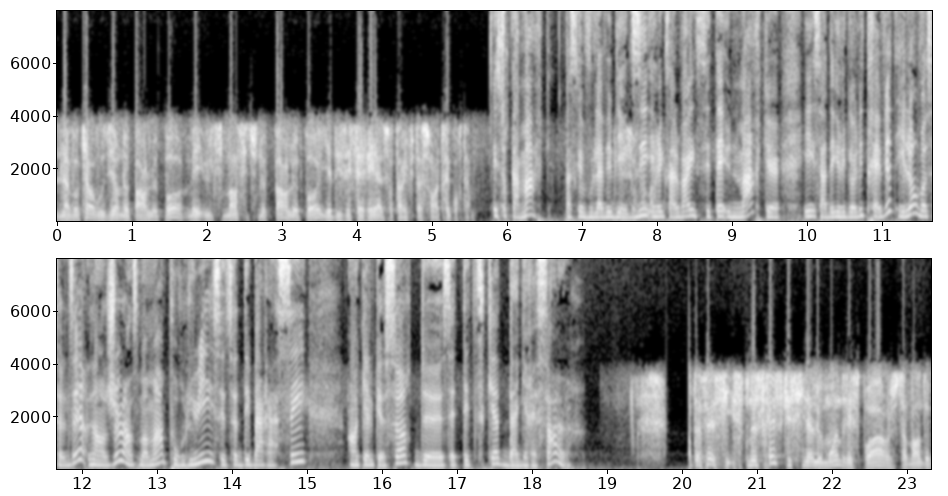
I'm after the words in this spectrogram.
l'avocat va vous dire ne parle pas, mais ultimement, si tu ne parles pas, il y a des effets réels sur ta réputation à très court terme. Et sur ta marque, parce que vous l'avez bien dit, Éric Salvaille, c'était une marque et ça a dégrégolé très vite. Et là, on va se le dire, l'enjeu en ce moment pour lui, c'est de se débarrasser en quelque sorte de cette étiquette d'agresseur. Tout à fait. Si, ne serait-ce que s'il a le moindre espoir, justement, de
